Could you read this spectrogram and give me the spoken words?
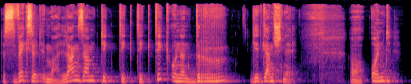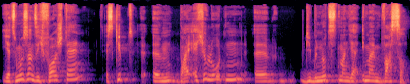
Das wechselt immer. Langsam, tick, tick, tick, tick und dann drrr, geht ganz schnell. So, und jetzt muss man sich vorstellen, es gibt ähm, bei Echoloten, äh, die benutzt man ja immer im Wasser.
